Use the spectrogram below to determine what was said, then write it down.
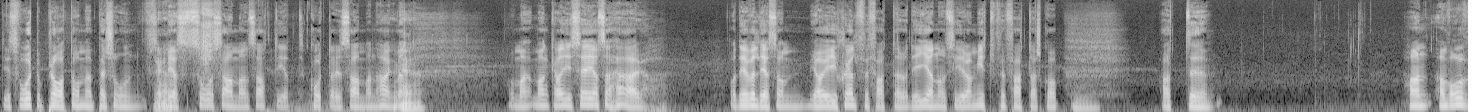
det är svårt att prata om en person som Ja. är så sammansatt i ett kortare sammanhang. Men och man, man kan ju säga så här. Och det är väl det som, jag är själv författare och det genomsyrar mitt författarskap. Mm. Att eh, han, han, var,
